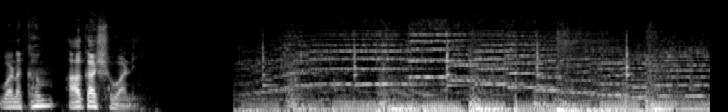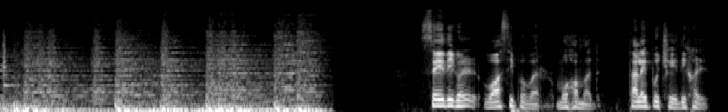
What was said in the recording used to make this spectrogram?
வணக்கம் ஆகாஷவாணி. செய்திகள் வாசிப்பவர் முகமது. தலைப்புச் செய்திகள்.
